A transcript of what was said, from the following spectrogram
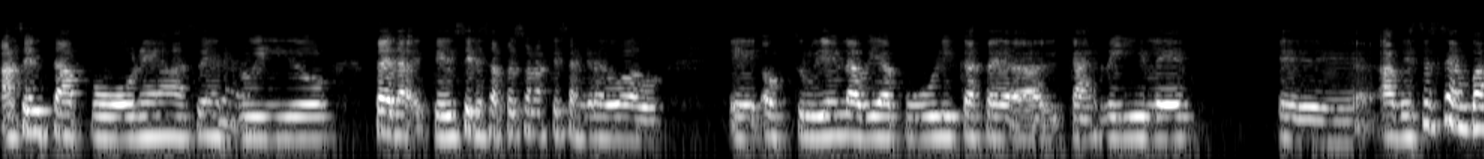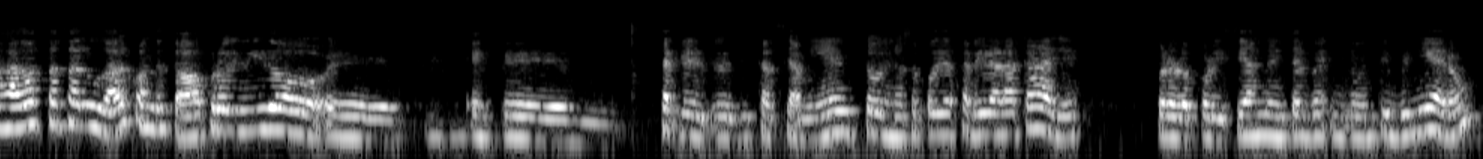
hacen tapones, hacen ruido. O sea, quiero decir, esas personas que se han graduado eh, obstruyen la vía pública, o sea, carriles. eh, a veces se han bajado hasta saludar cuando estaba prohibido eh, este, o sea, que el distanciamiento y no se podía salir a la calle, pero los policías no, intervinieron.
